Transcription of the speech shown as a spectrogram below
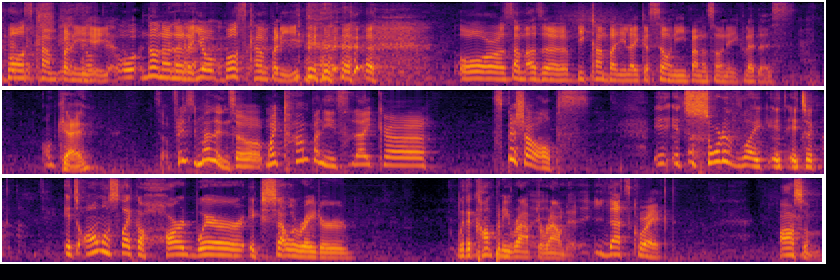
boss company. or, no, no, no, no, your boss company. or some other big company like a Sony, Panasonic, like this. Okay. So please imagine. So my company is like uh, special ops. It, it's sort of like it, it's a, it's almost like a hardware accelerator with a company wrapped around it. That's correct. Awesome.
